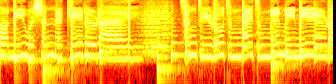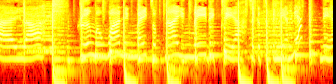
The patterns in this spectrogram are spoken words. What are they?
ตอนนี้ว่าฉันน่ะคิดอะไร ทั้งที่รู้ทำไมทำเหมือนไม่มีอะไรล่ะ เรื่องเมื่อวานยังไม่จบนายยังไม่ได้เคลียร์เธอก็ทำเป็นเนียนเนี่ยเนีย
